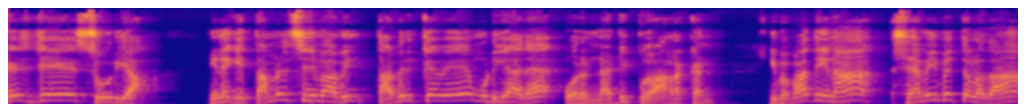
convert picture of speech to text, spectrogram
எஸ்ஜே சூர்யா. இன்னைக்கு தமிழ் சினிமாவின் தவிர்க்கவே முடியாத ஒரு நடிப்பு அரக்கன். இப்போ பார்த்தீங்கன்னா சமீபத்தில் தான்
